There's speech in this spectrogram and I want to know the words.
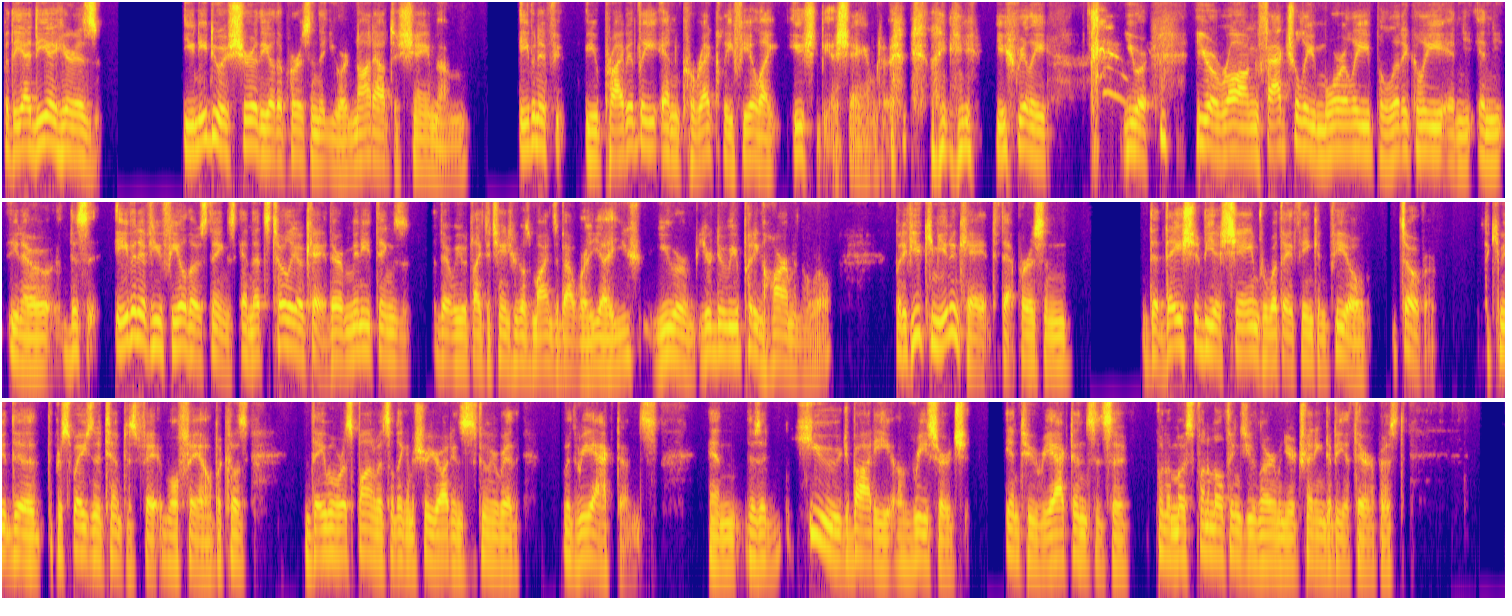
But the idea here is you need to assure the other person that you are not out to shame them, even if you privately and correctly feel like you should be ashamed. like you, you really you are you are wrong factually, morally, politically, and and you know this. Even if you feel those things, and that's totally okay. There are many things that we would like to change people's minds about. Where yeah, you you are you're doing you're putting harm in the world. But if you communicate to that person that they should be ashamed for what they think and feel, it's over. The the, the persuasion attempt is fa- will fail because they will respond with something I'm sure your audience is familiar with with reactance. And there's a huge body of research into reactance. It's a, one of the most fundamental things you learn when you're training to be a therapist.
